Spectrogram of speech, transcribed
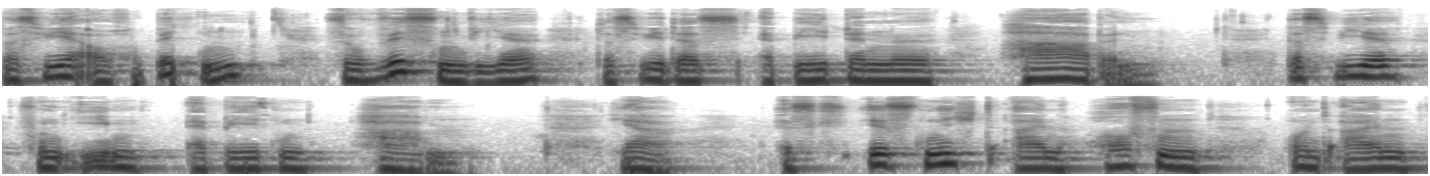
was wir auch bitten, so wissen wir, dass wir das Erbetene haben, dass wir von ihm erbeten haben. Ja, es ist nicht ein Hoffen und ein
